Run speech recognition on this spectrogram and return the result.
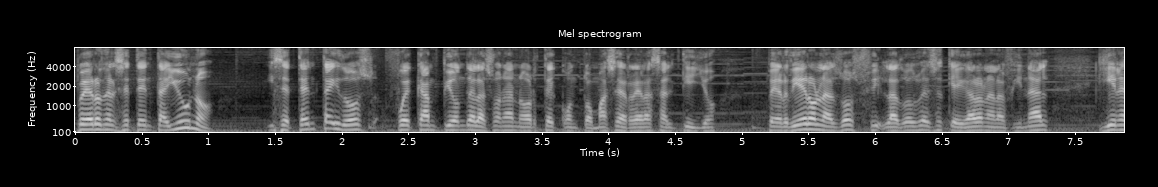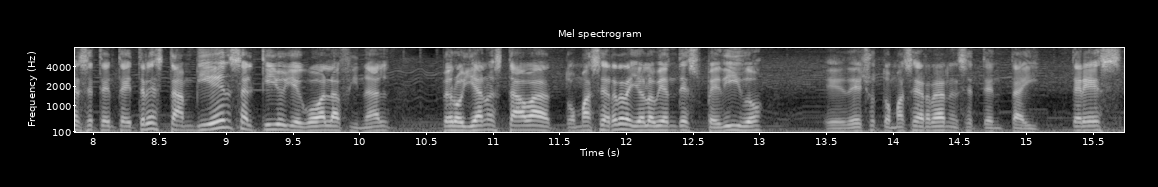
pero en el 71 y 72 fue campeón de la zona norte con Tomás Herrera Saltillo. Perdieron las dos, las dos veces que llegaron a la final y en el 73 también Saltillo llegó a la final, pero ya no estaba Tomás Herrera, ya lo habían despedido. Eh, de hecho, Tomás Herrera en el 73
